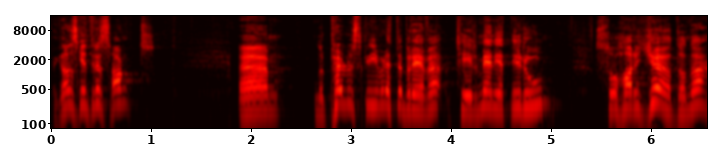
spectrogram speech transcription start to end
Det er ganske interessant. Um, når Paulus skriver dette brevet til menigheten i Rom, så har jødene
